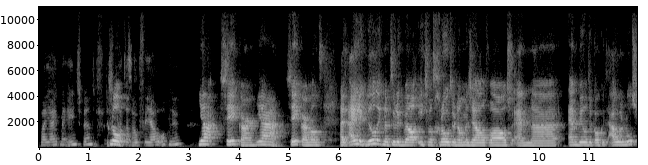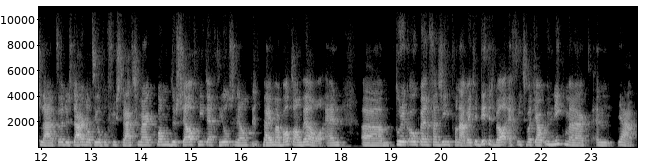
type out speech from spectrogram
waar jij het mee eens bent? Of is dat ook voor jou op nu? Ja, zeker. Ja, zeker. Want uiteindelijk wilde ik natuurlijk wel iets wat groter dan mezelf was. En, uh, en wilde ik ook het oude loslaten. Dus daar zat heel veel frustratie. Maar ik kwam dus zelf niet echt heel snel bij. Maar wat dan wel? En um, toen ik ook ben gaan zien van, nou weet je, dit is wel echt iets wat jou uniek maakt. En ja,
